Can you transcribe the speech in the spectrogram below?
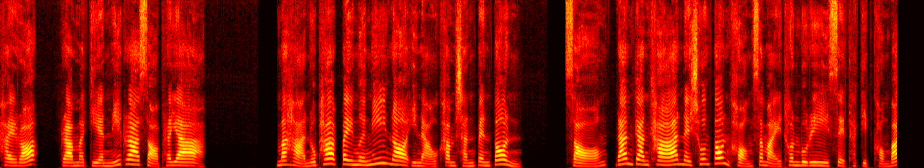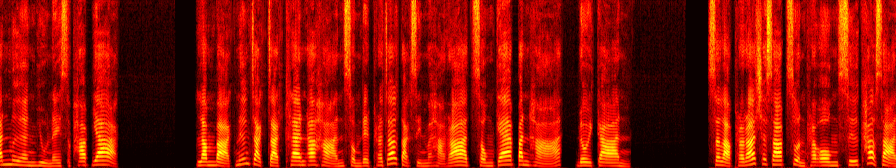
ไพเราะ รามเกียรตินิราสอพระยา มหานุภาพไปเมืองนี่นออีเหนาคำชั้นเป็นต้น 2. ด้านการค้าในช่วงต้นของสมัยธนบุรีเศรษฐกิจของบ้านเมืองอยู่ในสภาพยากลำบากเนื่องจากจัดแคลนอาหารสมเด็จพระเจ้าตากสินมหาราชทรงแก้ปัญหา โดยการ สลับพระราชทรัพย์ส่วนพระองค์ซื้อข้าวสาร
